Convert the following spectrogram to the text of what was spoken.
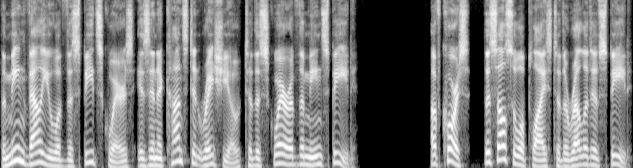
the mean value of the speed squares is in a constant ratio to the square of the mean speed. Of course, this also applies to the relative speed,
